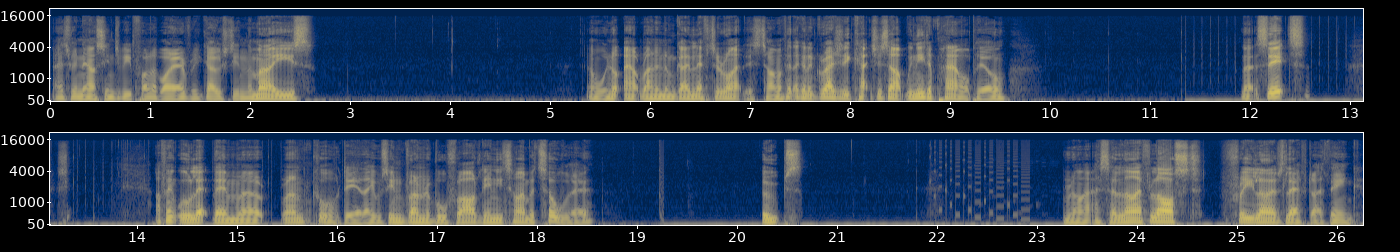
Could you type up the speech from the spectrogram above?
as we now seem to be followed by every ghost in the maze. Oh, we're not outrunning them going left to right this time. I think they're going to gradually catch us up. We need a power pill. That's it. I think we'll let them uh, run. Cool, dear, they was invulnerable for hardly any time at all there. Oops. Right, that's a life lost. Three lives left, I think.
